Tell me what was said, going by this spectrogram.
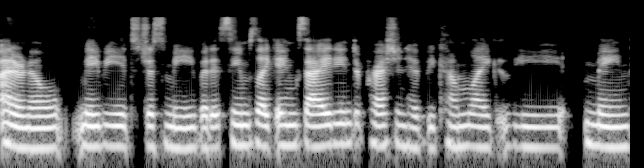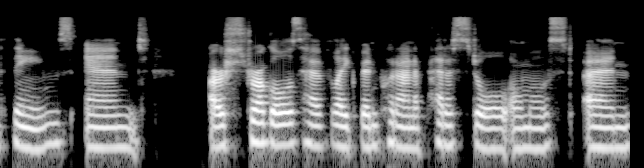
I don't know, maybe it's just me, but it seems like anxiety and depression have become like the main themes and our struggles have like been put on a pedestal almost and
